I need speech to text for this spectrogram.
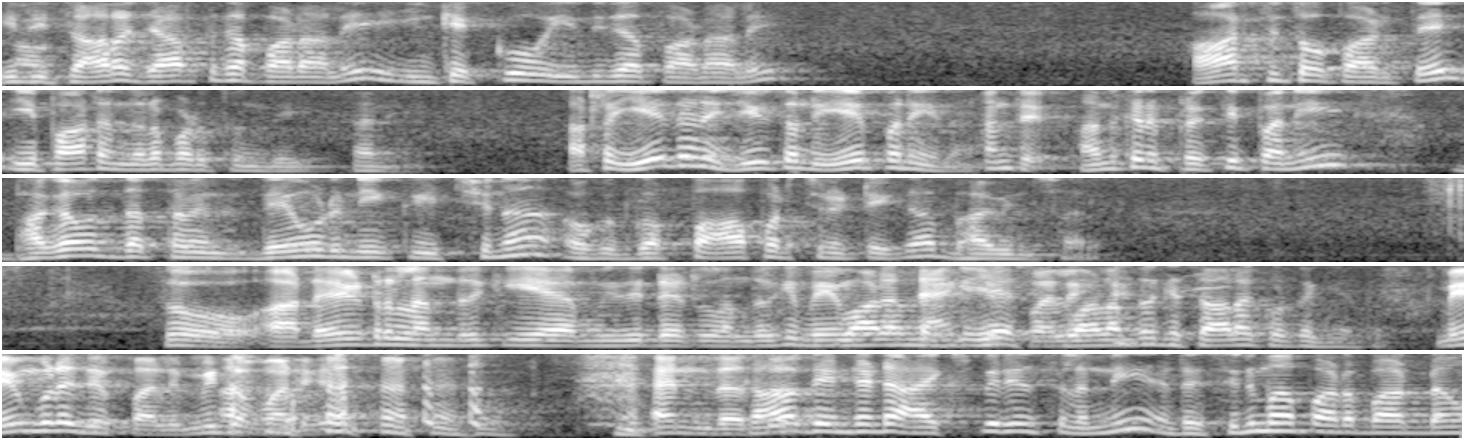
ఇది చాలా జాగ్రత్తగా పాడాలి. ఇంకెక్కువ ఇదిగా పాడాలి. ఆర్తితో పాడితే ఈ పాట నిలబడుతుంది అని. అట్లా ఏదైనా జీవితంలో ఏ పనైనా. అంతే. అందుకని ప్రతి పని భగవద్దత్తమైన దేవుడు నీకు ఇచ్చిన ఒక గొప్ప ఆపర్చునిటీగా భావించాలి. సో ఆ డైరెక్టర్లందరికీ ఆ మ్యూజిక్ డైరెక్టర్లందరికీ మేము కూడా వాళ్ళందరికీ థ్యాంక్స్ చెప్పాలి. వాళ్ళందరికీ చాలా కృతజ్ఞత మేము కూడా చెప్పాలి మీతో పాటుగా అండ్ కాకపోతే ఏంటంటే ఆ ఎక్స్పీరియన్స్లన్నీ అంటే సినిమా పాట పాడడం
